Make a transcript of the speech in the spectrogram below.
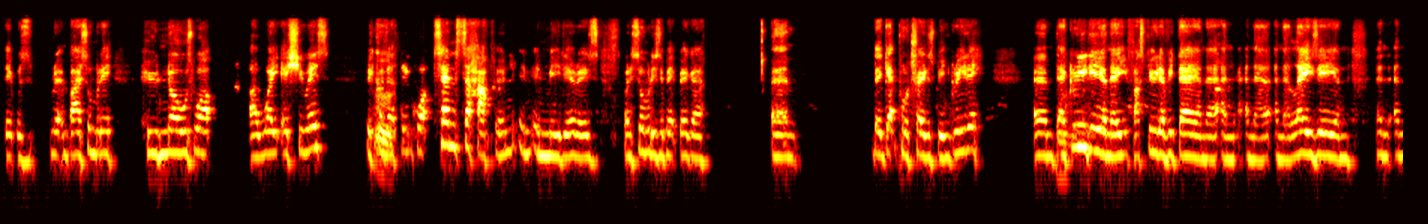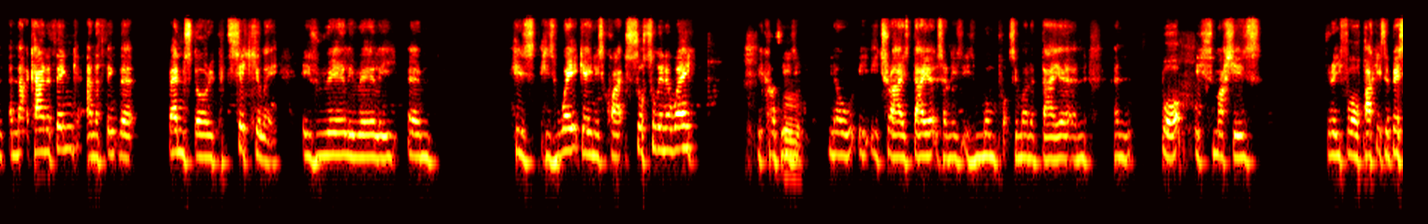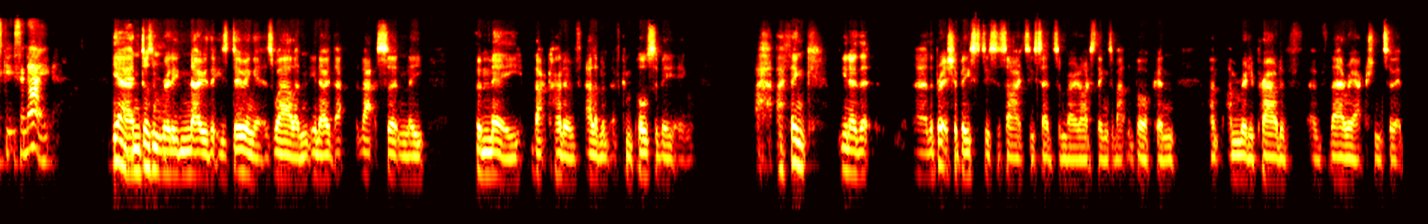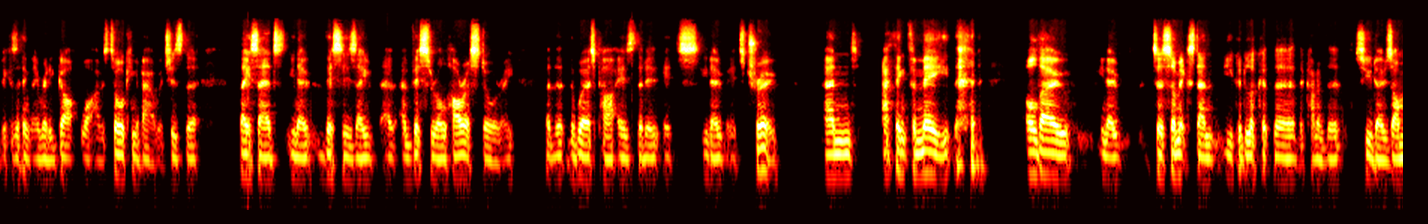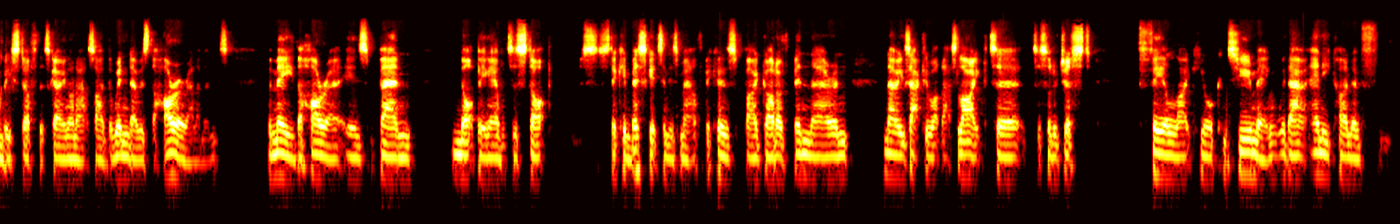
it was written by somebody who knows what a weight issue is. Because mm. I think what tends to happen in, in media is when somebody's a bit bigger, um, they get portrayed as being greedy um, they're greedy and they eat fast food every day and they're and, and they're and they're lazy and, and and and that kind of thing. And I think that Ben's story particularly is really, really um, his his weight gain is quite subtle in a way because he's mm. you know he, he, tries diets and his, his mum puts him on a diet and and but he smashes three four packets of biscuits a night yeah and doesn't really know that he's doing it as well and you know that that certainly for me, that kind of element of compulsive eating, I think, you know, that uh, the British Obesity Society said some very nice things about the book, and I'm, I'm really proud of, of their reaction to it because I think they really got what I was talking about, which is that they said, you know, this is a, a, a visceral horror story, but the, the worst part is that it, it's, you know, it's true. And I think for me, although, you know, to some extent you could look at the the kind of the pseudo zombie stuff that's going on outside the window as the horror element for me the horror is ben not being able to stop sticking biscuits in his mouth because by god i've been there and know exactly what that's like to to sort of just feel like you're consuming without any kind of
